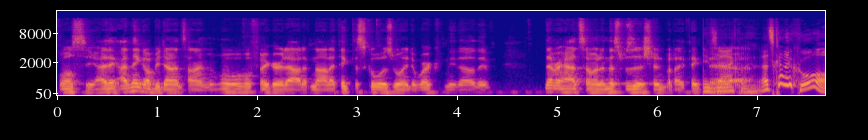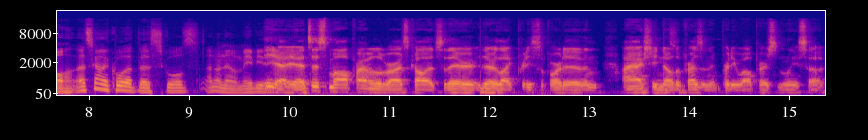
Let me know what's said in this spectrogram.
we'll see. I think I think I'll be done in time. We'll we'll figure it out. If not, I think the school is willing to work with me though. They've never had someone in this position, but I think Exactly. uh, That's kind of cool. That's kind of cool that the schools. I don't know. Maybe. yeah, yeah. It's a small private liberal arts college, so they're they're like pretty supportive, and I actually know the president pretty well personally. So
